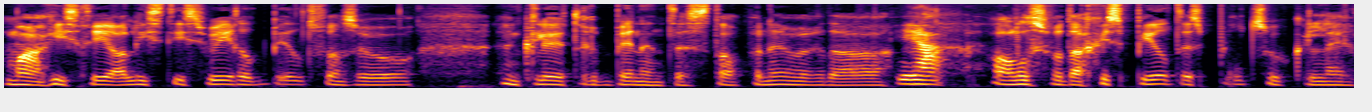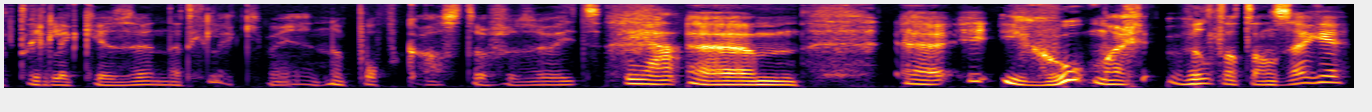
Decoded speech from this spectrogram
magisch-realistisch wereldbeeld van zo een kleuter binnen te stappen, hè, waar dat ja. alles wat dat gespeeld is plots ook letterlijk is, hè, net gelijk met een podcast of zoiets. Ja. Um, uh, goed, maar wil dat dan zeggen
